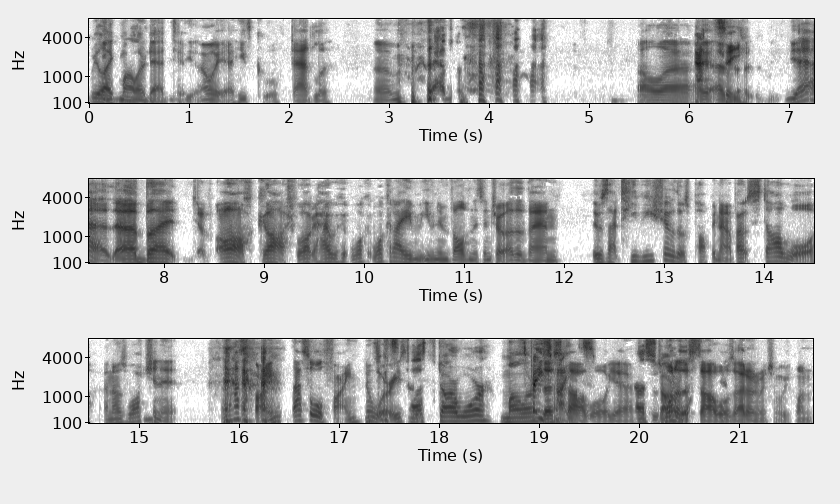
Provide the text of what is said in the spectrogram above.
We like Muller dad too. He- Oh yeah, he's cool. Dadler. Um. I'll uh, I- I- Patsy. yeah, uh, but oh gosh, what how what what could I even involve in this intro other than there was that TV show that was popping out about Star War, and I was watching it. And that's fine. That's all fine. No worries. Uh, Star War Muller. Space The Fights. Star War, yeah, it was Star one of the Star Wars. I don't know which, which one,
